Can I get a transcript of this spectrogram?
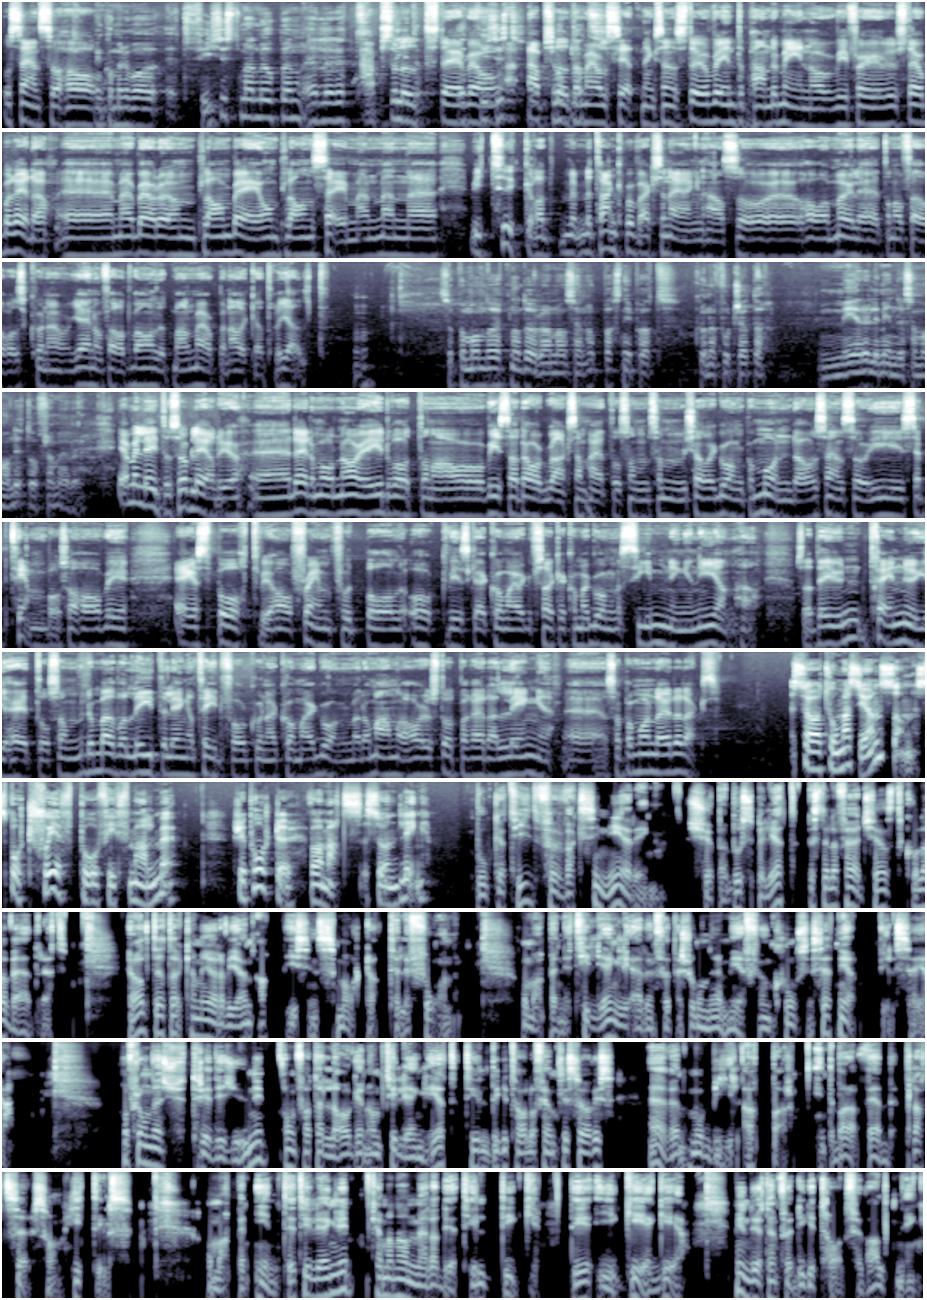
Och sen så har... Men kommer det vara ett fysiskt Malmö Open? Eller ett absolut, det är vår absoluta målsättning. Sen styr vi inte pandemin och vi får ju stå beredda eh, med både en plan B och en plan C. Men, men eh, vi tycker att med, med tanke på vaccineringen här så eh, har möjligheterna för oss att kunna genomföra ett vanligt Malmö Open ökat rejält. Mm. Så på måndag öppnar dörrarna och sen hoppas ni på att kunna fortsätta mer eller mindre som vanligt då framöver? Ja, men lite så blir det ju. Eh, det är de ordinarie idrotterna och vissa dagverksamheter som, som kör igång på måndag och sen så i september så har vi e-sport, vi har framefotboll och vi ska komma, försöka komma igång med simningen igen här. Så det är ju tre nyheter som de behöver lite längre tid för att kunna komma igång. Men de andra har ju stått beredda länge. Eh, så på måndag är det dags sa Thomas Jönsson, sportchef på FIF Malmö. Reporter var Mats Sundling. Boka tid för vaccinering, köpa bussbiljett, beställa färdtjänst, kolla vädret. Ja, allt detta kan man göra via en app i sin smarta telefon. Om appen är tillgänglig även för personer med funktionsnedsättningar, vill säga. Och från den 23 juni omfattar lagen om tillgänglighet till digital offentlig service även mobilappar, inte bara webbplatser som hittills. Om appen inte är tillgänglig kan man anmäla det till DIGG, DIGG, Myndigheten för digital förvaltning.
